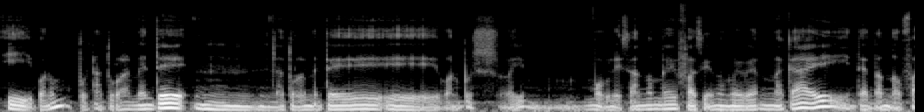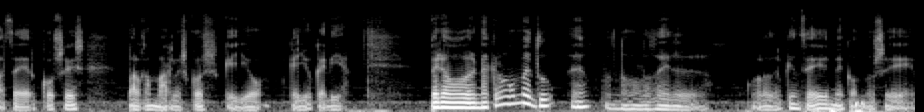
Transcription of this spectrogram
y bueno pues naturalmente mm, naturalmente eh, bueno pues oye, movilizándome haciéndome ver en la calle intentando hacer cosas para gamar las cosas que yo que yo quería. Pero en aquel momento ¿eh? cuando lo del lo del 15M cuando se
